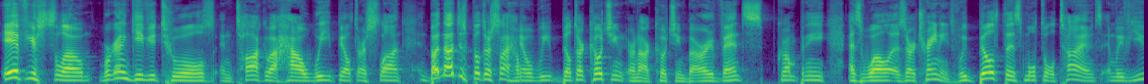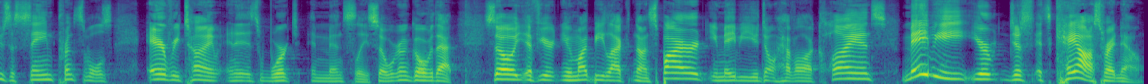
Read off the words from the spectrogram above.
if you're slow, we're going to give you tools and talk about how we built our salon, but not just built our salon, how we built our coaching or not coaching, but our events company as well as our trainings. We built this multiple times and we've used the same principles every time and it has worked immensely. So we're going to go over that. So if you're, you might be like not inspired, you maybe you don't have a lot of clients, maybe you're just, it's chaos right now.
